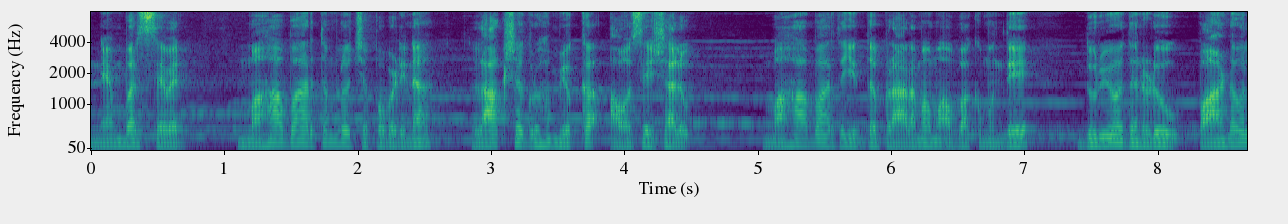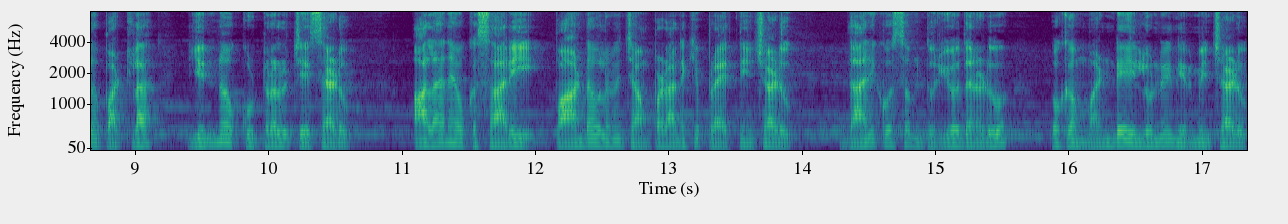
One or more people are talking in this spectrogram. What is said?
Number seven. మహాభారతంలో చెప్పబడిన లాక్షగృహం యొక్క అవశేషాలు. మహాభారత యుద్ధ ప్రారంభం అవ్వకముందే దుర్యోధనుడు పాండవుల పట్ల ఎన్నో కుట్రలు చేశాడు. అలానే ఒకసారి పాండవులను చంపడానికి ప్రయత్నించాడు. దానికోసం దుర్యోధనుడు ఒక మండే ఇల్లుని నిర్మించాడు.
